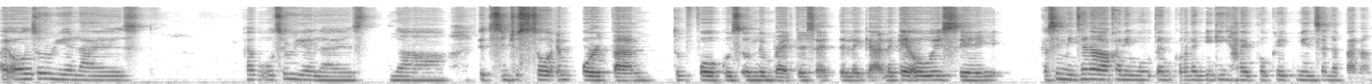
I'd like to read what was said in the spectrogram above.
I also realized, I've also realized na it's just so important to focus on the brighter side talaga. Like I always say, kasi minsan nakakalimutan ko, nagiging hypocrite minsan na parang,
